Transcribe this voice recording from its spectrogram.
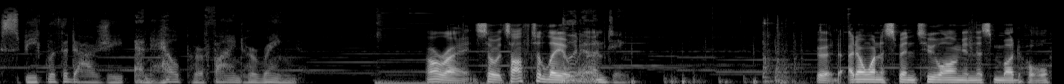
speak with Adarji, and help her find her ring. Alright, so it's off to Good hunting. Good. I don't want to spend too long in this mud hole.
